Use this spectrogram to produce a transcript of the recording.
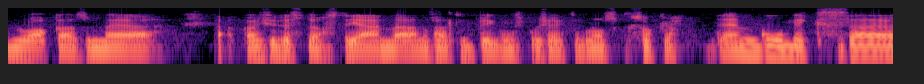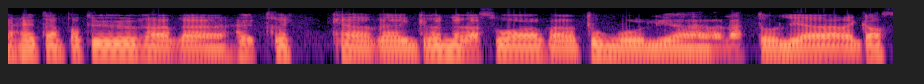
Noaka, som er ja, kanskje det største gjenværende feltutbyggingsprosjektet på norsk sokkel. Det er en god miks. Høy temperatur, her er høyt trykk, her er grønne reservoar, her er tungolje, her er lettolje, her er gass,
